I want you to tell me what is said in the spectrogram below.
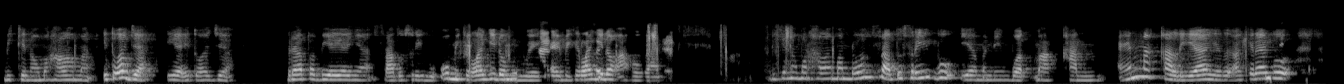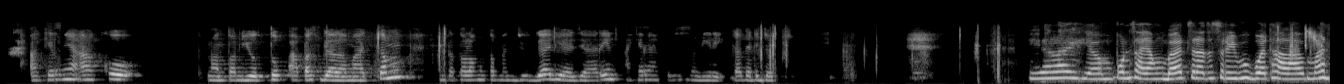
bikin nomor halaman. Itu aja, iya itu aja. Berapa biayanya? Seratus ribu. Oh mikir lagi dong gue, eh mikir lagi dong aku kan. Bikin nomor halaman doang seratus ribu, ya mending buat makan enak kali ya gitu. Akhirnya aku, akhirnya aku nonton YouTube apa segala macem, minta tolong temen juga diajarin, akhirnya aku bisa sendiri, gak jadi joki. Iyalah, ya ampun sayang banget seratus ribu buat halaman.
